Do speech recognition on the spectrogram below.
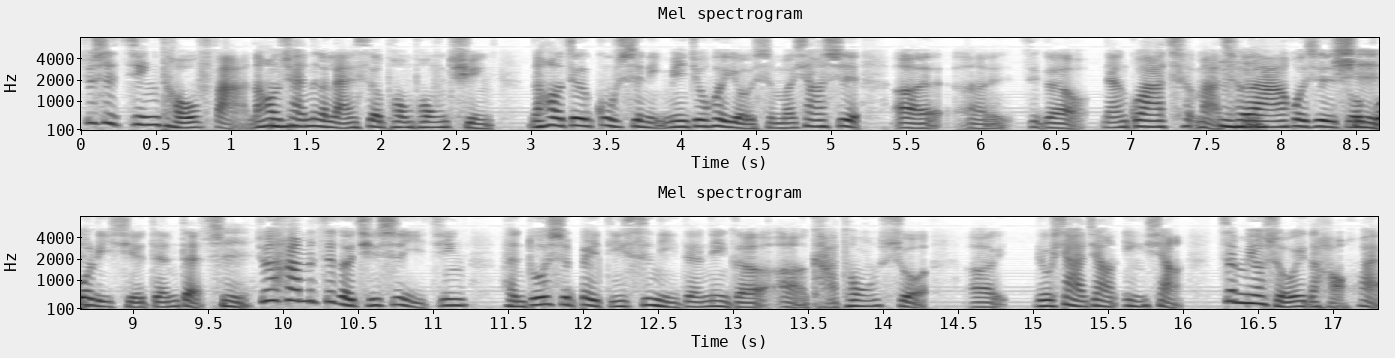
就是金头发，然后穿那个蓝色蓬蓬裙，然后这个故事里面就会有什么，像是呃呃，这个南瓜车、马车啊，或是说玻璃鞋等等，是，就是他们这个其实已经很多是被迪士尼的那个呃卡通所呃留下这样印象，这没有所谓的好坏。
